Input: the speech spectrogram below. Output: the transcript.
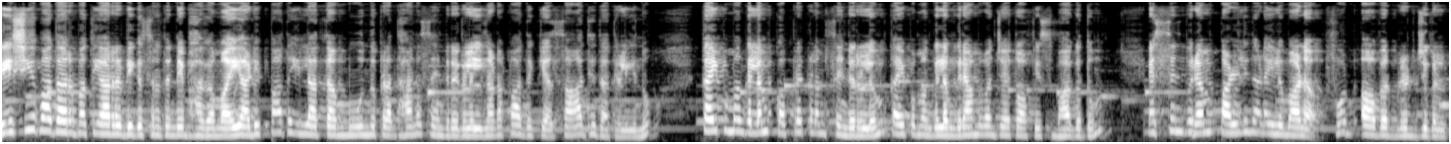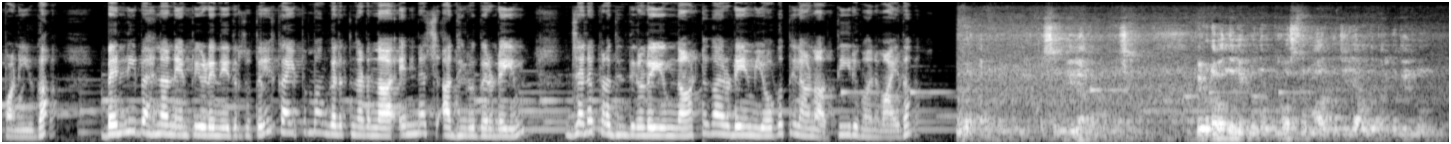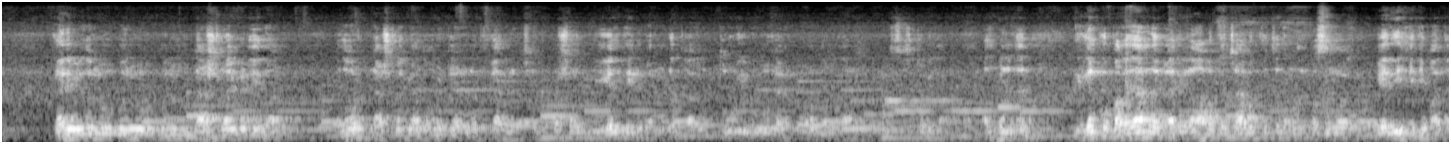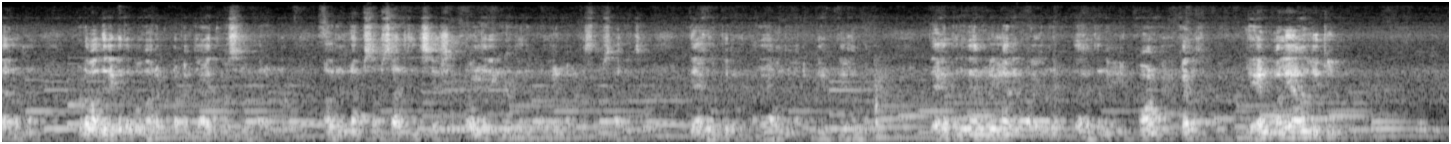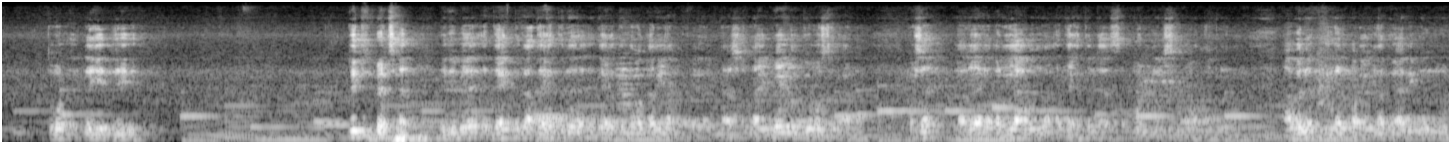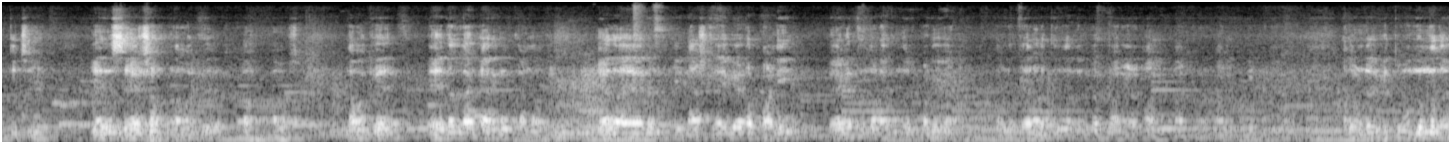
ദേശീയപാത അറുപത്തിയാറ് വികസനത്തിന്റെ ഭാഗമായി അടിപ്പാതയില്ലാത്ത മൂന്ന് പ്രധാന സെന്ററുകളിൽ നടപ്പാതയ്ക്ക് സാധ്യത തെളിയുന്നു. കയ്പമംഗലം കൊപ്രക്കളം സെന്ററിലും കയ്പമംഗലം ഗ്രാമപഞ്ചായത്ത് ഓഫീസ് ഭാഗത്തും എസ് എൻ പുരം പള്ളിനടയിലുമാണ് ഫുഡ് ഓവർ ബ്രിഡ്ജുകൾ പണിയുക. ബെന്നി ബെഹനാൻ എം പിയുടെ നേതൃത്വത്തിൽ കയ്പമംഗലത്ത് നടന്ന എൻ എച്ച് അധികൃതരുടെയും ജനപ്രതിനിധികളുടെയും നാട്ടുകാരുടെയും യോഗത്തിലാണ് തീരുമാനമായത്. ഇവിടെ വന്നിരിക്കുന്ന ഉദ്യോഗസ്ഥന്മാർക്ക് ചെയ്യാവുന്ന കാര്യം ഇതൊരു ഒരു ഒരു നാഷണൽ ഹൈവേയുടെ ഇതാണ് അതോറിറ്റി നാഷണൽ ഹൈവേ അതോറിറ്റിയാണ് ഇതിനകത്ത് കാര്യങ്ങൾ ചെയ്യുന്നത്. പക്ഷേ ഏത് തീരുമാനം എടുത്താലും തൂങ്ങി ഇവരുടെ പോകണം എന്നുള്ളതാണ് സിസ്റ്റം ഇതാണ് അതുകൊണ്ട് നിങ്ങൾക്ക് പറയാനുള്ള കാര്യങ്ങൾ ആവർത്തിച്ച് ആവർത്തിച്ച് നമ്മൾ പ്രസംഗ വേദിയിലേക്ക് മാറ്റാറുണ്ട് ഇവിടെ വന്നിരിക്കുന്ന ബഹുമാനപ്പെട്ട പഞ്ചായത്ത് പ്രസിഡന്റുമാരുണ്ട്. അവരെല്ലാം സംസാരിച്ചതിന് ശേഷം ഇവിടെ വന്നിരിക്കുന്ന ജനപ്രതിനിധികളുമായിട്ട് സംസാരിച്ച് അദ്ദേഹത്തിന് അറിയാവുന്ന മറുപടി അദ്ദേഹം പറയും അദ്ദേഹത്തിന് ഞാനൊരു കാര്യം പറയുന്നു. അദ്ദേഹത്തിന് ഈ can learn Malayalam little anyway അദ്ദേഹത്തിന് അദ്ദേഹത്തിന് അദ്ദേഹത്തിന് നമുക്കറിയാം നാഷണൽ ഹൈവേയുടെ ഉദ്യോഗസ്ഥനാണ് പക്ഷെ മലയാളം അറിയാവുന്ന അദ്ദേഹത്തിന്റെ സപ്പോർട്ടേഴ്സ് വന്നിട്ടുണ്ട് അവർ നിങ്ങൾ പറയുന്ന കാര്യങ്ങൾ നോട്ട് ചെയ്യും അതിന് ശേഷം നമുക്ക് നമുക്ക് ഏതെല്ലാം കാര്യങ്ങൾക്കാണ് നമുക്ക് ഏതായാലും ഈ നാഷണൽ ഹൈവേയുടെ പണി വേഗത്തിൽ നടക്കുന്ന ഒരു പണിയാണ് നമ്മുടെ കേരളത്തിൽ നിന്ന് ബഹുമാനകരമായി മാറിക്കൊണ്ടിരിക്കുകയാണ് അതുകൊണ്ട് എനിക്ക് തോന്നുന്നത്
